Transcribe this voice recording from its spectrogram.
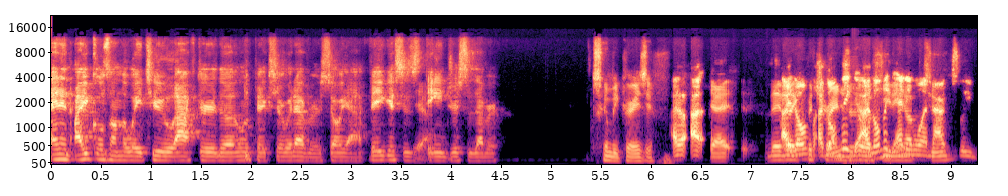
and then Eichel's on the way too after the Olympics or whatever. So yeah, Vegas is Yeah. dangerous as ever. It's gonna be crazy. I, I, Yeah, they've I don't I don't think I don't think anyone actually.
